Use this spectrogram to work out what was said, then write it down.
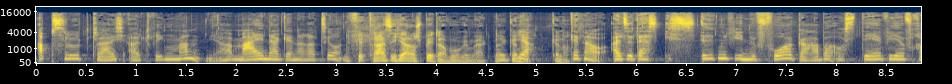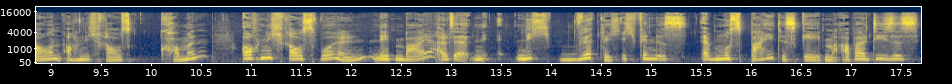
absolut gleichaltrigen Mann, ja, meiner Generation. 30 Jahre später, wohlgemerkt, ne? Genau, ja, genau. Genau. Also das ist irgendwie eine Vorgabe, aus der wir Frauen auch nicht rauskommen, auch nicht raus wollen, nebenbei. Also nicht wirklich. Ich finde, es muss beides geben. Aber dieses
